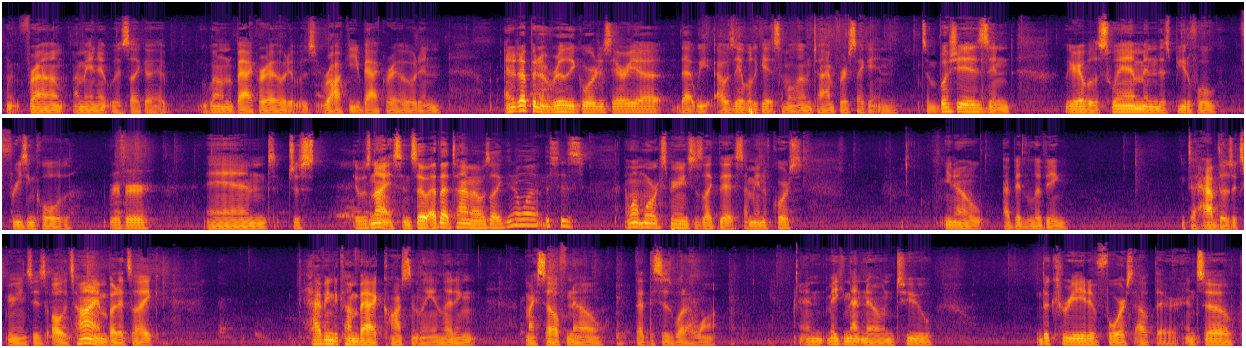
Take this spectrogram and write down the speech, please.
went from i mean it was like a we went on a back road it was rocky back road and ended up in a really gorgeous area that we i was able to get some alone time for a second in some bushes and we were able to swim in this beautiful freezing cold river and just it was nice. And so at that time i was like you know what? This is i want more experiences like this. I mean of course you know i've been living to have those experiences all the time, but it's like having to come back constantly and letting myself know that this is what I want and making that known to the creative force out there. And so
